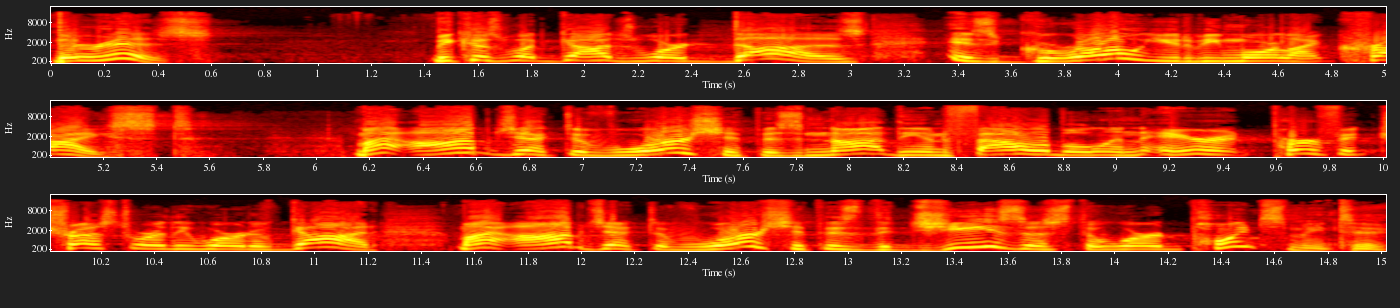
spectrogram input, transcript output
There is. Because what God's Word does is grow you to be more like Christ. My object of worship is not the infallible, inerrant, perfect, trustworthy Word of God. My object of worship is the Jesus the Word points me to.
